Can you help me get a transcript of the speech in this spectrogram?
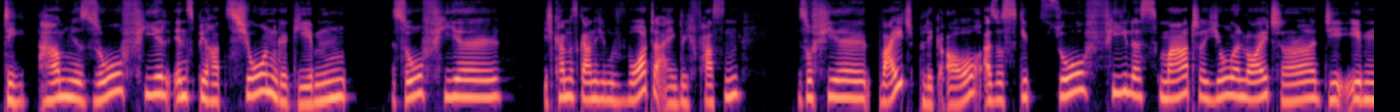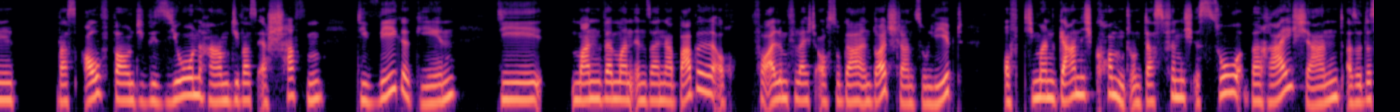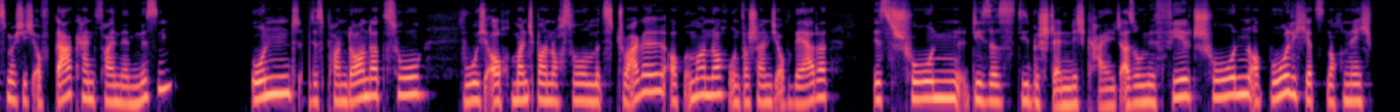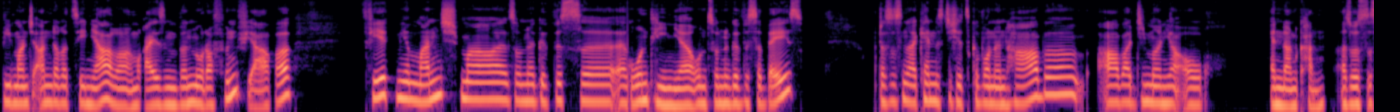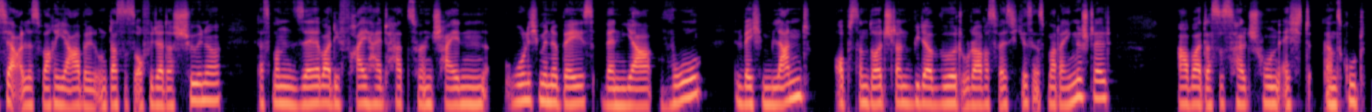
die haben mir so viel Inspiration gegeben, so viel, ich kann das gar nicht in Worte eigentlich fassen, so viel Weitblick auch. Also es gibt so viele smarte junge Leute, die eben was aufbauen, die Vision haben, die was erschaffen, die Wege gehen, die man, wenn man in seiner Bubble auch vor allem vielleicht auch sogar in Deutschland so lebt, auf die man gar nicht kommt. Und das finde ich ist so bereichernd. Also das möchte ich auf gar keinen Fall mehr missen. Und das Pendant dazu, wo ich auch manchmal noch so mit Struggle, auch immer noch und wahrscheinlich auch werde, ist schon dieses, die Beständigkeit. Also mir fehlt schon, obwohl ich jetzt noch nicht wie manche andere zehn Jahre am Reisen bin oder fünf Jahre, fehlt mir manchmal so eine gewisse äh, Grundlinie und so eine gewisse Base. Das ist eine Erkenntnis, die ich jetzt gewonnen habe, aber die man ja auch ändern kann. Also es ist ja alles variabel und das ist auch wieder das Schöne, dass man selber die Freiheit hat zu entscheiden, hole ich mir eine Base, wenn ja, wo, in welchem Land, ob es dann Deutschland wieder wird oder was weiß ich, ist erstmal dahingestellt. Aber das ist halt schon echt ganz gut.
